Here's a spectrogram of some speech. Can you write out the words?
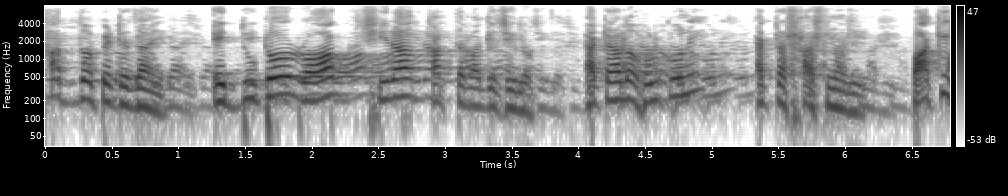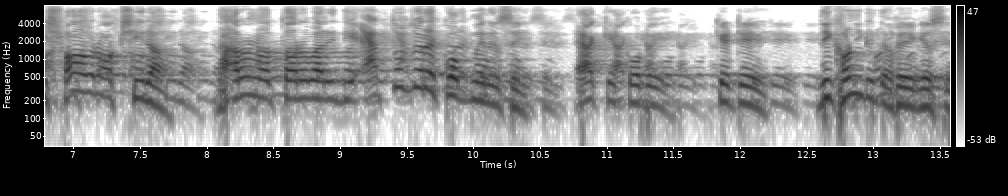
খাদ্য পেটে যায়, এই দুটো রগ শিরা কাটতে বাকি ছিল। একটা হলো হুড়কুনি, একটা শ্বাসনালী। বাকি সব রক শিরা। ধারালো তরবারি দিয়ে এত জোরে কোপ মেরেছে, একে কোপে কেটে দ্বিখণ্ডিত হয়ে গেছে।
